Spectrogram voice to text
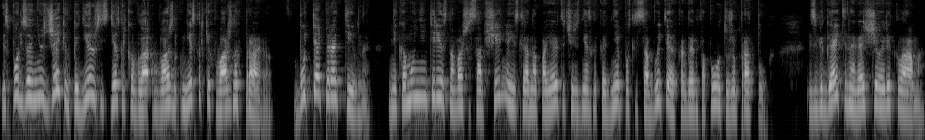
Используя ньюсджекинг, придерживайтесь нескольких важных правил. Будьте оперативны. Никому не интересно ваше сообщение, если оно появится через несколько дней после события, когда инфоповод уже протух. Избегайте навязчивой рекламы.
